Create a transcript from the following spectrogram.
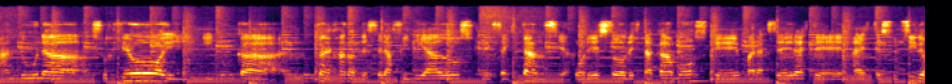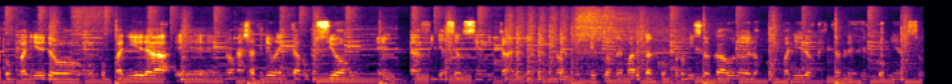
Anduna surgió y, nunca, nunca dejaron de ser afiliados de esa instancia. Por eso destacamos que para acceder a este, a este subsidio, compañero o compañera eh, no haya tenido una interrupción en la afiliación sindical. Porque esto remarca el compromiso de cada uno de los compañeros que están desde el comienzo.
